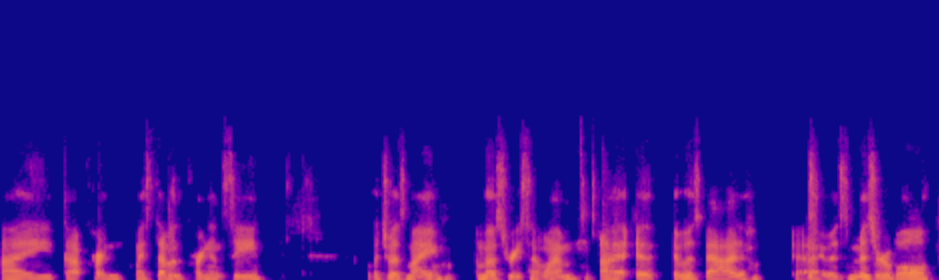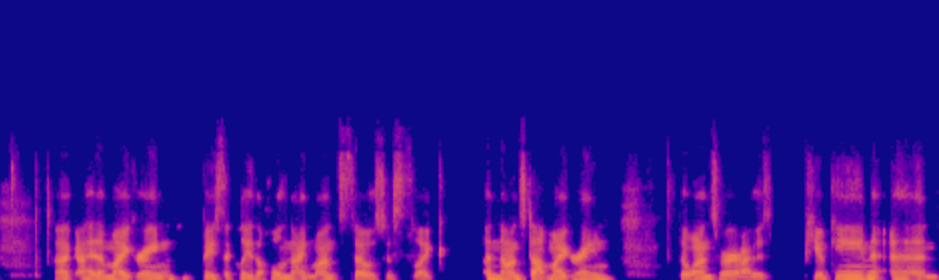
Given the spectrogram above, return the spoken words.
I got pregnant, my seventh pregnancy, which was my most recent one. Uh, it, it was bad. I was miserable. Like I had a migraine basically the whole nine months. So it was just like a nonstop migraine. The ones where I was puking and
